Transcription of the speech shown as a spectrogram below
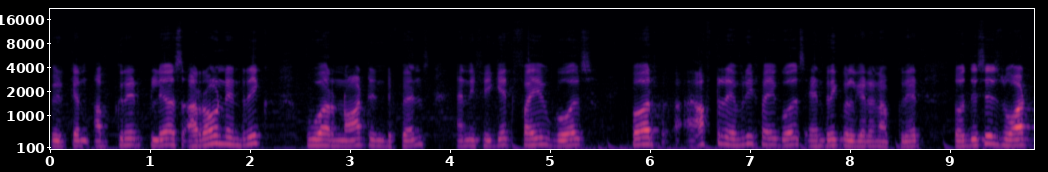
we can upgrade players around Hendrik who are not in defense. And if we get five goals per after every five goals, Hendrik will get an upgrade. So this is what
